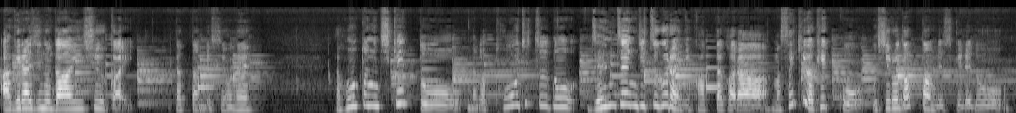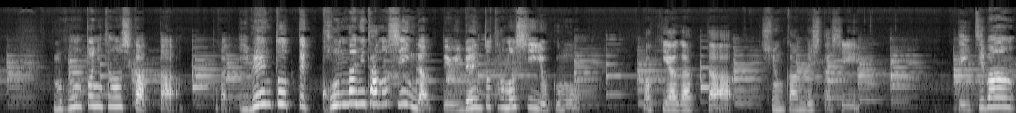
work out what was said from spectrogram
アゲラジの団員集会だったんですよね。本当にチケットを、なんか当日の前々日ぐらいに買ったから、まあ、席は結構後ろだったんですけれど、もう本当に楽しかった。だからイベントってこんなに楽しいんだっていうイベント楽しい欲も湧き上がった瞬間でしたし、で、一番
